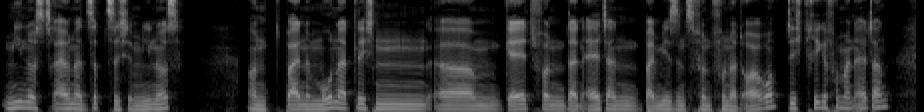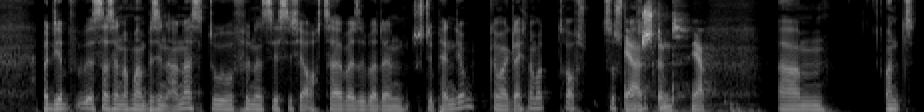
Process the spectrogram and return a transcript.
minus 370 im Minus. Und bei einem monatlichen ähm, Geld von deinen Eltern, bei mir sind es 500 Euro, die ich kriege von meinen Eltern. Bei dir ist das ja nochmal ein bisschen anders. Du finanzierst dich ja auch teilweise über dein Stipendium. Können wir gleich nochmal drauf zu sprechen. Ja, stimmt. Ja. Ähm, und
